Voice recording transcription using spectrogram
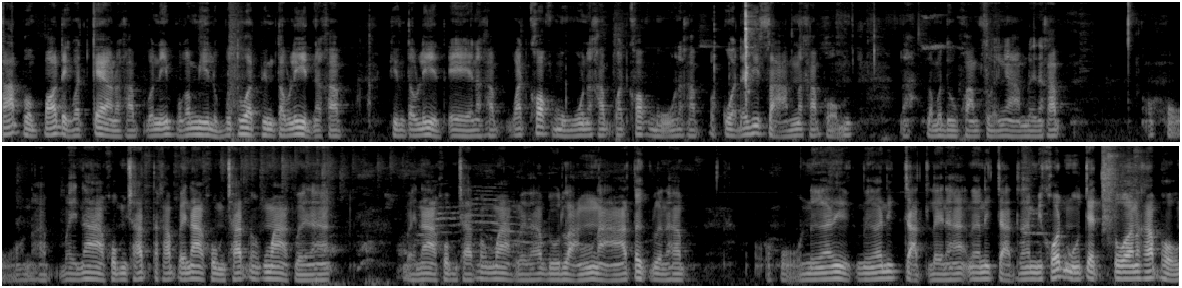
ครับผมป๊อเด็กวัดแก้วนะครับ วันนี้ผมก็มีหลวงปู่ทวดพิมพ์เตารีดนะครับ พิมพ์เตารีดเอนะครับ วัดคอกหมูนะครับ วัดคอกหมูนะครับ ประกวดได้ที่สามนะครับผมนะเรามาดูความสวยงามเลยนะครับโอ้โหนะครับ ใบหน้าคมชัดนะครับ ใบหน้าคมชัดมากๆเลยนะฮะใบหน้าคมชัดมากๆเลยนะครับ ดูหลังหนาตึกเลยนะครับโอ้โห เนื้อนี่เนื้อนี่จัดเลยนะฮะเนื้อนี่จัดนะมีโคดหมูเจ็ดตัวนะครับ ผม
